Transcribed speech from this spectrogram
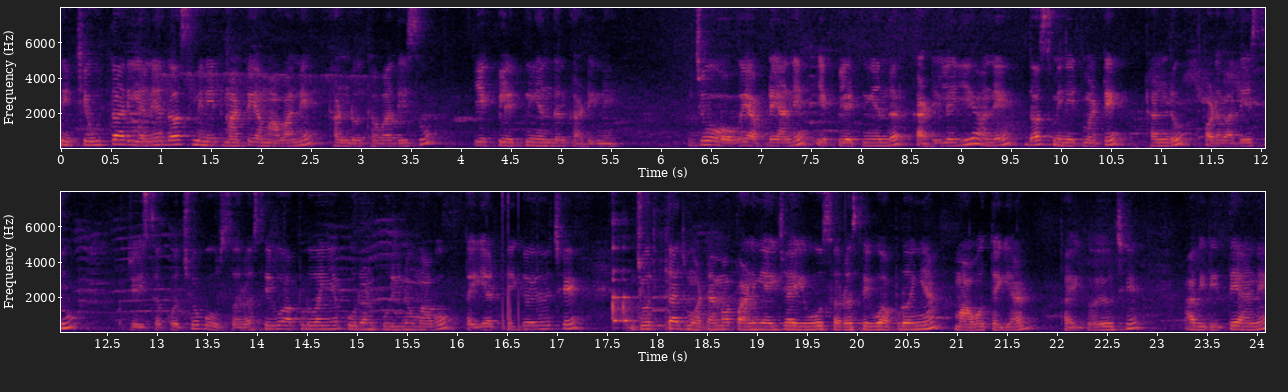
નીચે ઉતારી અને દસ મિનિટ માટે આ માવાને ઠંડો થવા દઈશું. એક પ્લેટની અંદર કાઢીને. જો હવે આપણે આને એક પ્લેટની અંદર કાઢી લઈએ અને દસ મિનિટ માટે ઠંડુ પડવા દઈશું જોઈ શકો છો, બહુ સરસ એવો આપણો અહીંયા પૂરણપૂરીનો માવો તૈયાર થઈ ગયો છે. જોતાં જ મોઢામાં પાણી આવી જાય એવો સરસ એવો આપણો અહીંયા માવો તૈયાર થઈ ગયો છે. આવી રીતે આને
